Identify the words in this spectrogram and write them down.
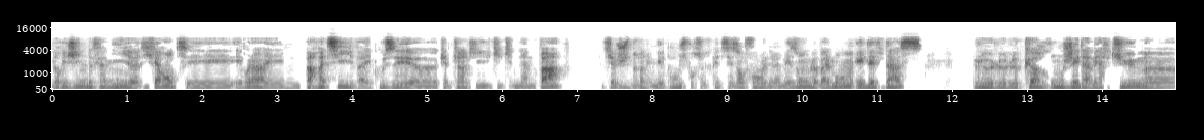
d'origine de familles différentes et, et voilà et Parvati va épouser quelqu'un qui qui, qui n'aime pas qui a juste besoin d'une épouse pour s'occuper de ses enfants et de la maison globalement et Devdas le, le, cœur rongé d'amertume euh,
